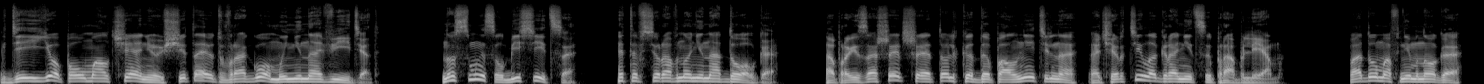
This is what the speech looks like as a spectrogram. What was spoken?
где ее по умолчанию считают врагом и ненавидят. Но смысл беситься — это все равно ненадолго, а произошедшее только дополнительно очертило границы проблем. Подумав немного,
